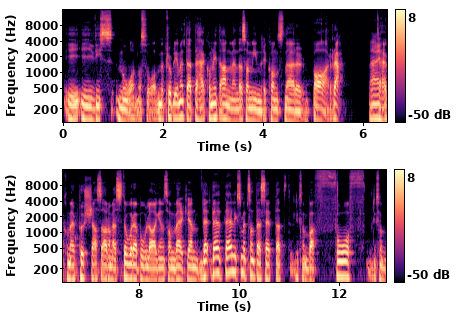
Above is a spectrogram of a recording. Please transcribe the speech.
i, i viss mån och så. Men problemet är att det här kommer inte användas av mindre konstnärer bara. Nej, Det här kommer pushas av de här stora bolagen som verkligen, det, det, det är liksom ett sånt där sätt att liksom bara få liksom,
